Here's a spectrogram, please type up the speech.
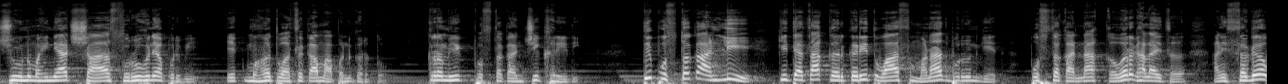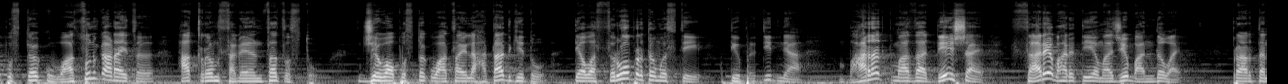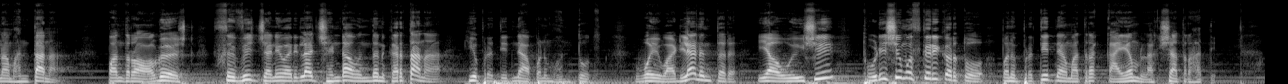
जून महिन्यात शाळा सुरू होण्यापूर्वी एक महत्त्वाचं काम आपण करतो क्रमिक पुस्तकांची खरेदी. ती पुस्तकं आणली की त्याचा करकरीत वास मनात भरून घेत पुस्तकांना कवर घालायचं आणि सगळं पुस्तक वाचून काढायचं हा क्रम सगळ्यांचाच असतो. जेव्हा पुस्तक वाचायला हातात घेतो तेव्हा सर्वप्रथम असते ती प्रतिज्ञा भारत माझा देश आहे सारे भारतीय माझे बांधव आहे. प्रार्थना म्हणताना पंधरा ऑगस्ट सव्वीस जानेवारीला झेंडावंदन करताना ही प्रतिज्ञा आपण म्हणतोच. वय वाढल्यानंतर या ओळीशी थोडीशी मस्करी करतो पण प्रतिज्ञा मात्र कायम लक्षात राहते.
